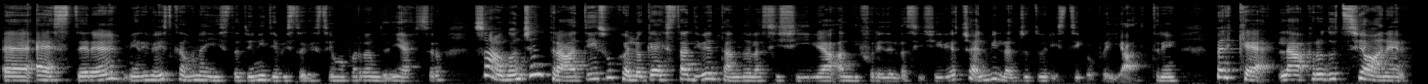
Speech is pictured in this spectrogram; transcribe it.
eh, estere, mi riferisco a una degli Stati Uniti, visto che stiamo parlando di estero, sono concentrati su quello che sta diventando la Sicilia al di fuori della Sicilia, cioè il villaggio turistico per gli altri, perché la produzione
